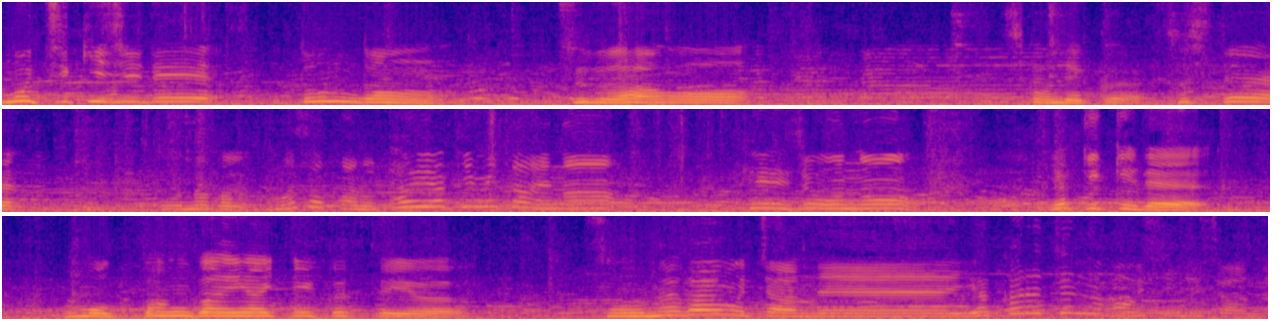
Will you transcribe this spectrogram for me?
餅生地でどんどん粒あんを仕込んでいく。そしてこうなんかまさかのたい焼きみたいな形状の焼き器でもうガンガン焼いていくっていう。そう梅ヶ谷餅はね焼かれてるのが美味しいんですよね。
